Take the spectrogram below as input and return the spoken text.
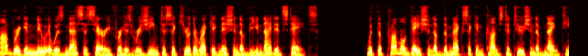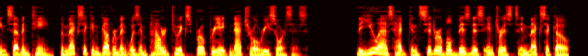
Obregon knew it was necessary for his regime to secure the recognition of the United States. With the promulgation of the Mexican Constitution of 1917, the Mexican government was empowered to expropriate natural resources. The U.S. had considerable business interests in Mexico,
